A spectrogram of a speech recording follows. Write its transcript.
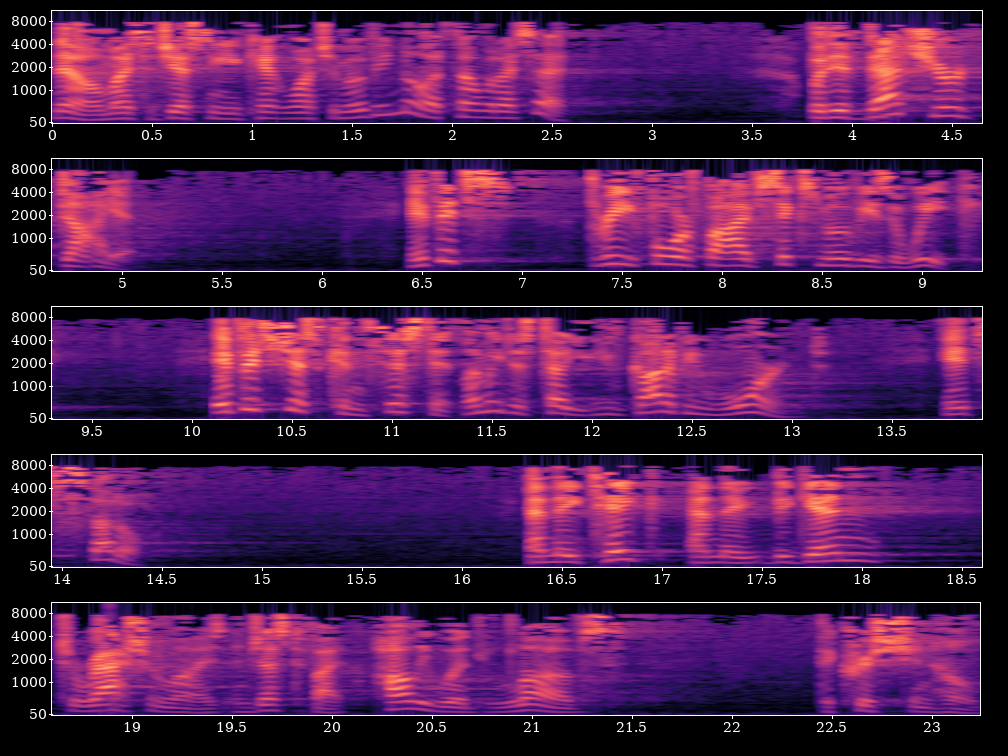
Now, am I suggesting you can't watch a movie? No, that's not what I said. But if that's your diet, if it's three, four, five, six movies a week, if it's just consistent, let me just tell you, you've got to be warned. It's subtle. And they take and they begin to rationalize and justify. Hollywood loves the Christian home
